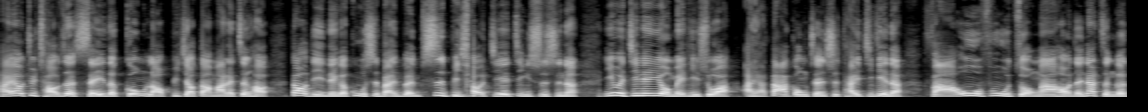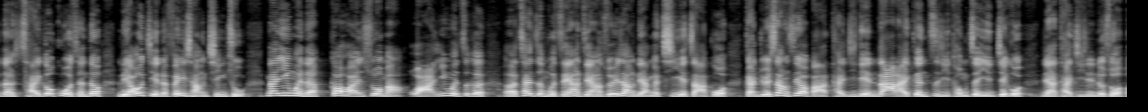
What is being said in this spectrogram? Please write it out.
还要去吵这谁的功劳比较大嘛？来，正好，到底哪个故事版本是比较接近事实呢？因为今天也有媒体说啊，哎呀，大工程是台积电的法务副总啊，哈，人家整个的采购过程都了解得非常清楚。那因为呢，高环说嘛，哇，因为这个呃蔡政府怎样怎样，所以让两个企业炸锅，感觉上是要把台积电拉来跟自己同阵营。结果人家台积电都说，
